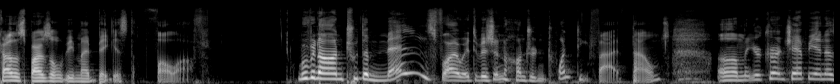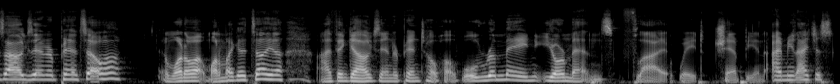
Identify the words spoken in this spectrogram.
Carlos Esparza will be my biggest fall off. Moving on to the men's flyweight division, 125 pounds. Um, your current champion is Alexander Pantoja. And what, do I, what am I going to tell you? I think Alexander Pantoja will remain your men's flyweight champion. I mean, I just,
